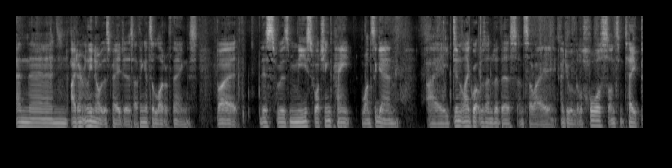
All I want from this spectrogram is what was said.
And then I don't really know what this page is. I think it's a lot of things. But this was me swatching paint once again. I didn't like what was under this, and so I, I do a little horse on some tape.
